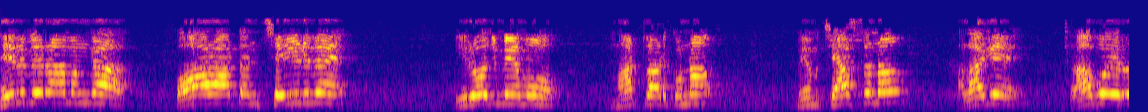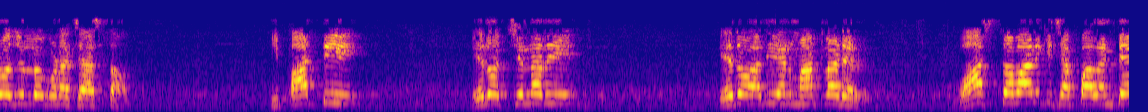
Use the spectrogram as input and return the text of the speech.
నిర్విరామంగా పోరాటం చేయడమే ఈరోజు మేము మాట్లాడుకున్నాం. మేము చేస్తున్నాం. అలాగే రాబోయే రోజుల్లో కూడా చేస్తాం. ఈ పార్టీ ఏదో చిన్నది ఏదో అది అని మాట్లాడారు. వాస్తవానికి చెప్పాలంటే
